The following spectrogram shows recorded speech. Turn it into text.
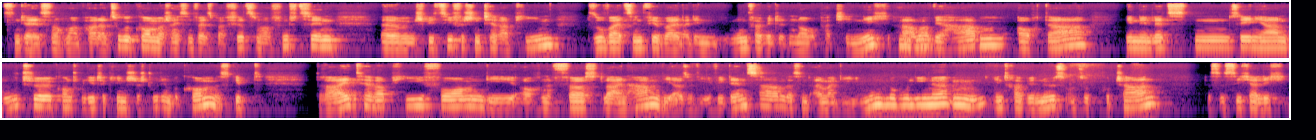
sind ja jetzt noch mal ein paar dazugekommen, wahrscheinlich sind wir jetzt bei 14 oder 15 ähm, spezifischen Therapien. So weit sind wir bei, bei den immunvermittelten Neuropathien nicht, mhm. aber wir haben auch da in den letzten zehn Jahren gute, kontrollierte klinische Studien bekommen. Es gibt drei Therapieformen, die auch eine First Line haben, die also die Evidenz haben. Das sind einmal die Immunglobuline, mhm. intravenös und subkutan. Das ist sicherlich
